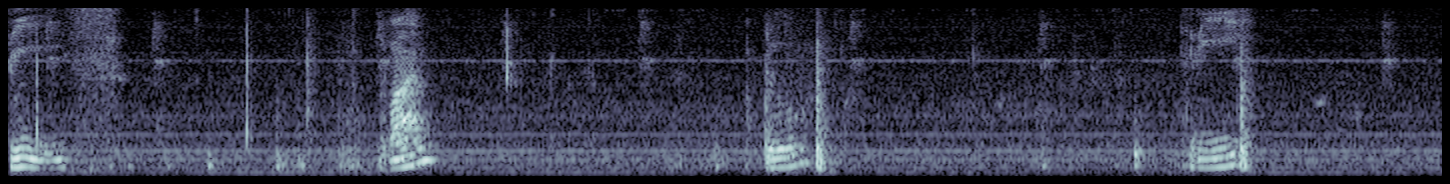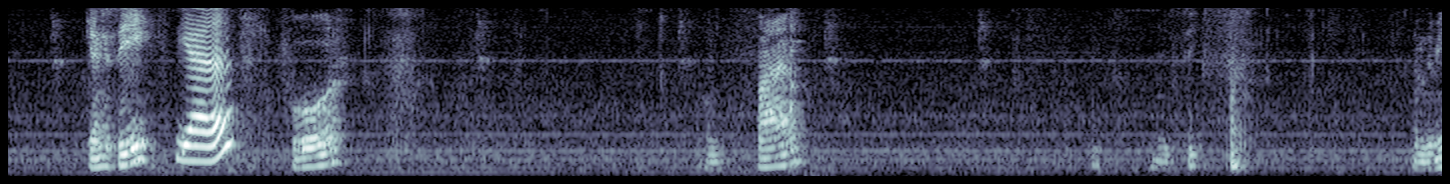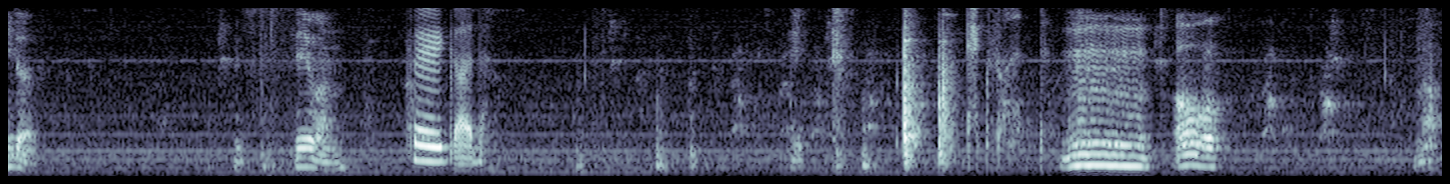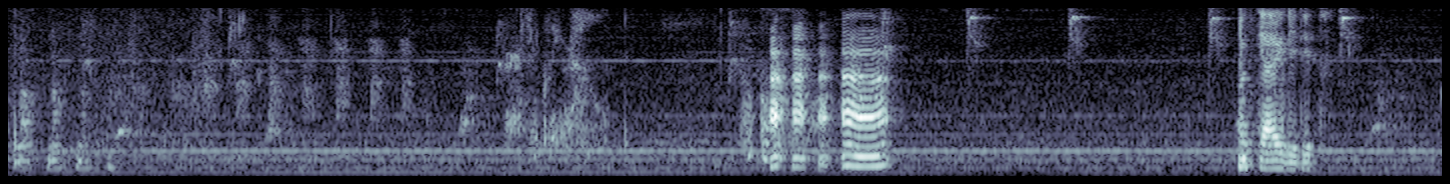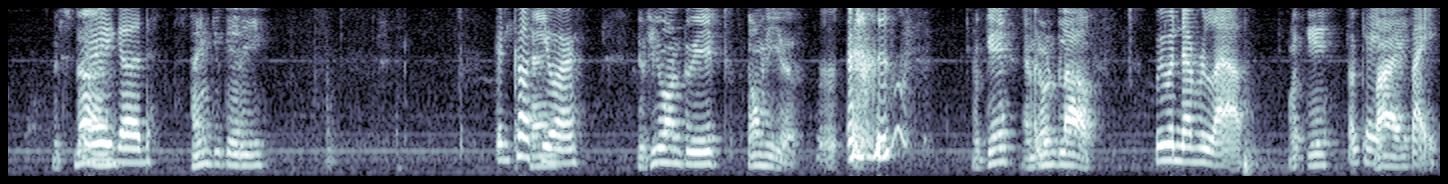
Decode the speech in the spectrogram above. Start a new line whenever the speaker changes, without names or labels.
these. One, two, three. Can you see?
Yes.
Four and five and six in the middle. Seven,
Very good.
eight.
Excellent.
Mm. Oh. No, no, no, no.
Perfectly round.
Ah, ah, ah, ah. Okay, I did it. It's done.
Very good.
Thank you, Kerry.
Good cook you are.
If you want to eat, come here. Okay? And don't laugh.
we would never laugh.
Okay?
Okay.
Bye.
Bye.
